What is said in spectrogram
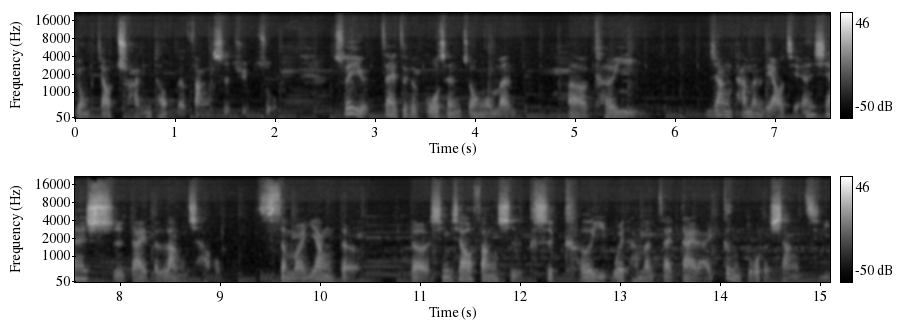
用比较传统的方式去做。所以在这个过程中，我们呃可以让他们了解，嗯，现在时代的浪潮什么样的。的行销方式是可以为他们再带来更多的商机。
